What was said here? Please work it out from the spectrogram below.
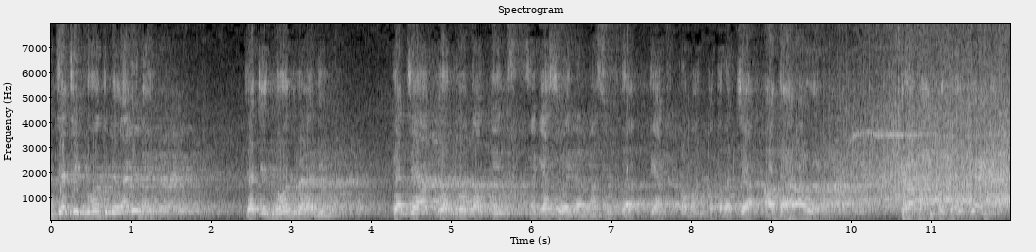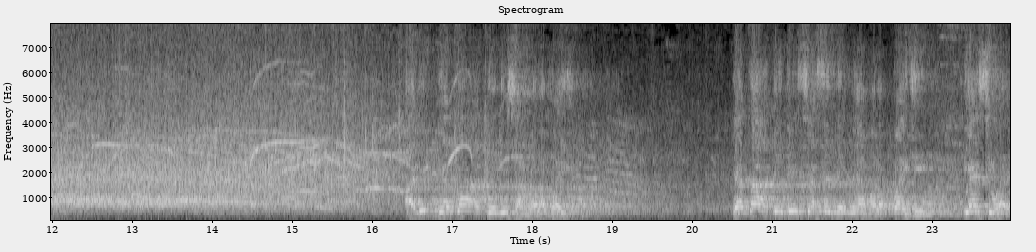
आणि ज्याची नोंद मिळाली नाही ज्याची नोंद मिळाली त्याच्या गणगोतातील सगळ्या सोयऱ्यांना सुद्धा त्याच प्रमाणपत्राच्या आधारावर प्रमाणपत्र द्यायचे. आणि त्याचा अध्यादेश आम्हाला पाहिजे. त्याचा अध्यादेश शासन निर्णय आम्हाला पाहिजे त्याशिवाय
